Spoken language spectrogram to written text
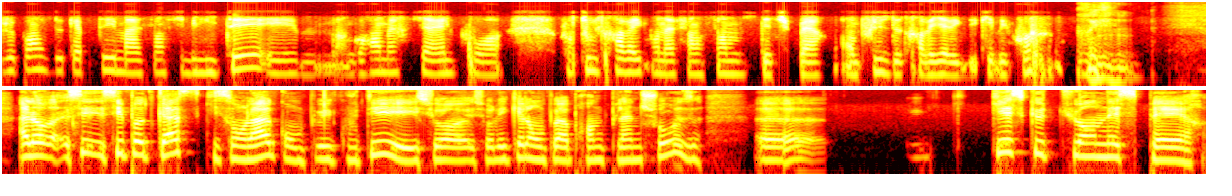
je pense, de capter ma sensibilité et un grand merci à elle pour pour tout le travail qu'on a fait ensemble. C'était super. En plus de travailler avec des Québécois. Alors, ces, podcasts qui sont là, qu'on peut écouter et sur, lesquels on peut apprendre plein de choses, euh, qu'est-ce que tu en espères?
